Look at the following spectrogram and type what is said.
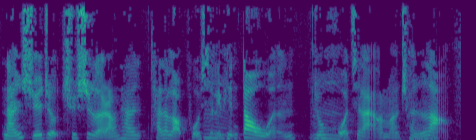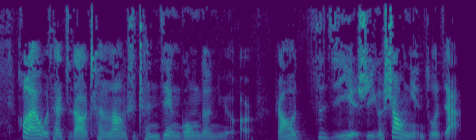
男学者去世了，然后他他的老婆写了一篇悼文，就火起来了嘛。陈朗，后来我才知道陈朗是陈建功的女儿，然后自己也是一个少年作家，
